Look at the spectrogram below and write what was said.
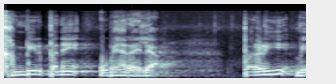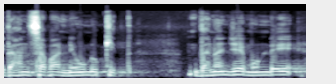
खंबीरपणे उभ्या राहिल्या. परळी विधानसभा निवडणुकीत धनंजय मुंडे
